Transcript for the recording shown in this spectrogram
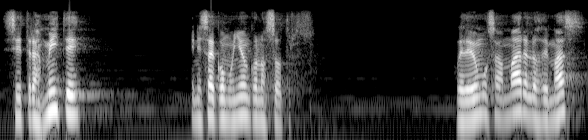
se transmite en esa comunión con nosotros. Pues debemos amar a los demás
